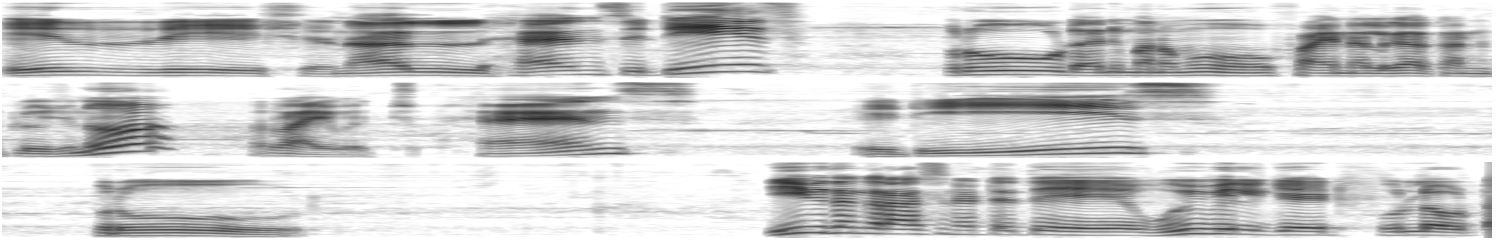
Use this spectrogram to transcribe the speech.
irrational. Hence it is proved అని మనము ఫైనల్గా కన్క్లూజన్ రాయవచ్చు. హెన్స్ ఇట్ ఈస్ ప్రూవ్డ్ ఈ విధంగా రాసినట్టయితే we will get full out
